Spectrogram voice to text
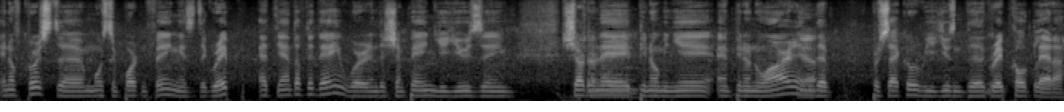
and of course the most important thing is the grape. At the end of the day, where in the champagne you're using Chardonnay, Chardonnay. Pinot Meunier, and Pinot Noir. Yeah. In the Prosecco, we're using the grape called Glera.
